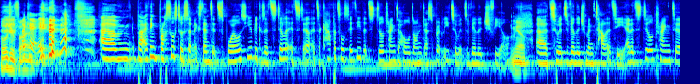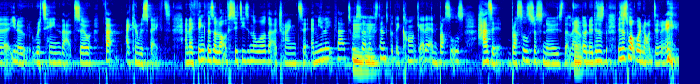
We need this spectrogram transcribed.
hold your fire. Okay. um, but I think Brussels, to a certain extent, it spoils you because it's still it's still it's a capital city that's still trying to hold on desperately to its village feel, Yeah. uh, to its village mentality, and it's still trying to you know retain that. So that I can respect, and I think there's a lot of cities in the world that are trying to emulate that to a certain Mhm. extent, but they can't get it. And Brussels has it. Brussels just knows that like, Yeah. oh no, this is this is what we're not doing.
